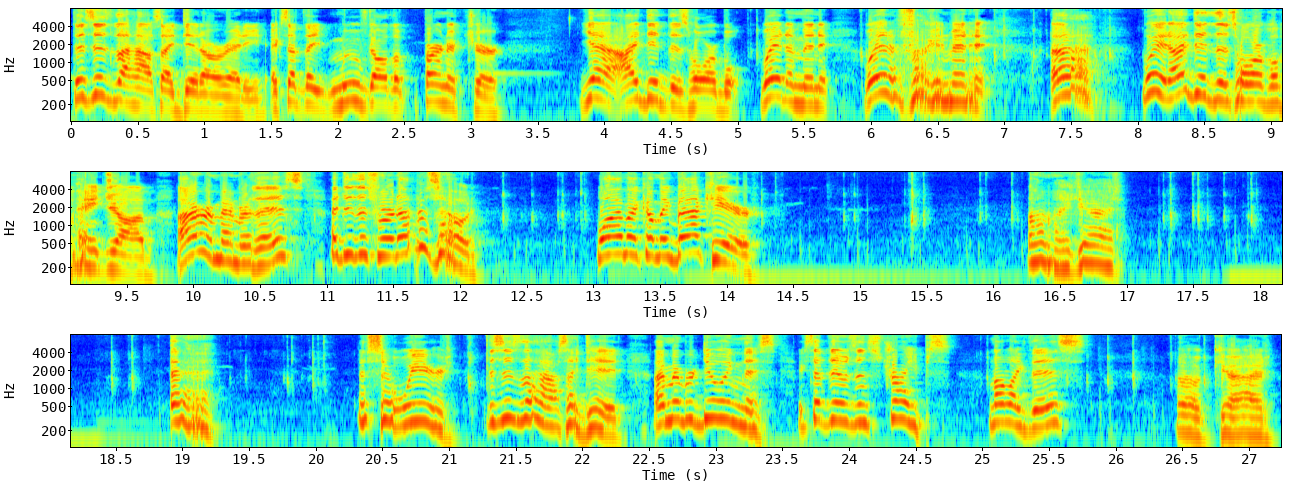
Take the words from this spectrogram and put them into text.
This is the house I did already. Except they moved all the furniture. Yeah, I did this horrible... Wait a minute. Wait a fucking minute. Ah! Wait, I did this horrible paint job. I remember this. I did this for an episode. Why am I coming back here? Oh my god. Ugh. That's so weird. This is the house I did. I remember doing this, except it was in stripes. Not like this. Oh god.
